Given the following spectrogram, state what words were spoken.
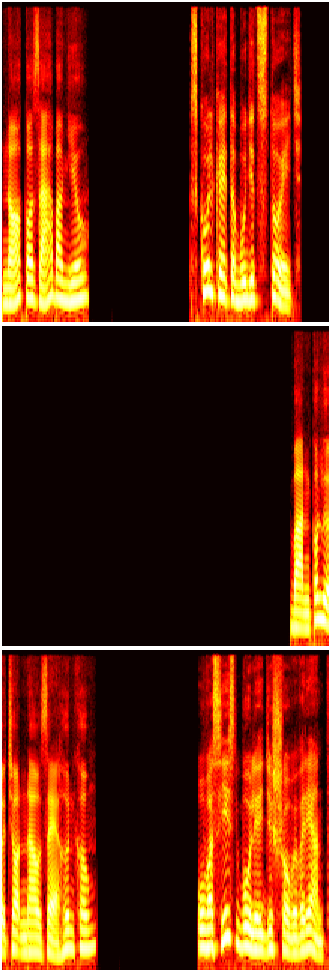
Nó có giá bao nhiêu? Сколько это будет стоить? Bạn có lựa chọn nào rẻ hơn không? У вас есть более дешевый вариант?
